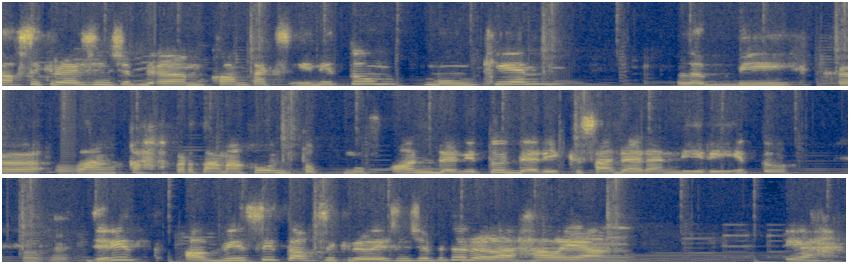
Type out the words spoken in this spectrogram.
toxic relationship dalam konteks ini tuh mungkin lebih ke langkah pertamaku untuk move on dan itu dari kesadaran diri itu. Okay. Jadi obviously toxic relationship itu adalah hal yang ya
